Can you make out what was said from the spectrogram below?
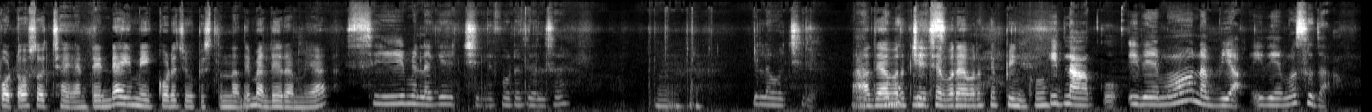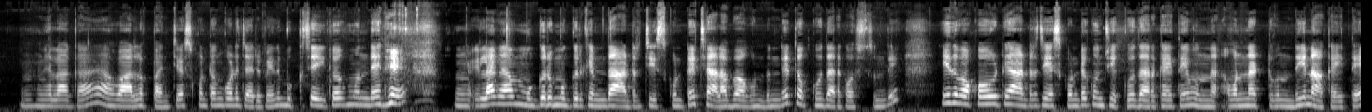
ఫొటోస్ వచ్చాయి అంటే అండి అవి మీకు కూడా చూపిస్తున్నది మళ్ళీ రమ్య. సేమ్ ఇలాగే వచ్చింది ఫోటో తెలుసా? ఇలా వచ్చింది. అది ఎవరికి? చివరెవరికి? పింకు? ఇది నాకు. ఇదేమో నవ్య. ఇదేమో సుధా. ఇలాగా వాళ్ళు పని చేసుకుంటాం కూడా జరిపోయింది బుక్ చేయకముందేనే ఇలాగా ముగ్గురు ముగ్గురు కింద ఆర్డర్ చేసుకుంటే చాలా బాగుంటుంది తక్కువ ధరకు వస్తుంది. ఇది ఒక్కొక్కటి ఆర్డర్ చేసుకుంటే కొంచెం ఎక్కువ ధరకు అయితే ఉన్న ఉన్నట్టు ఉంది నాకైతే.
